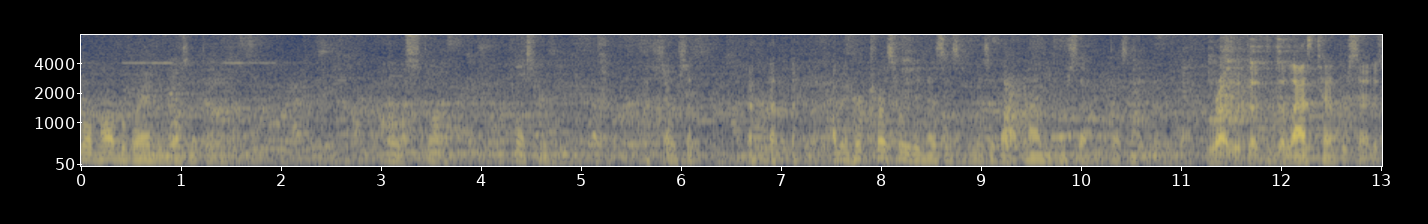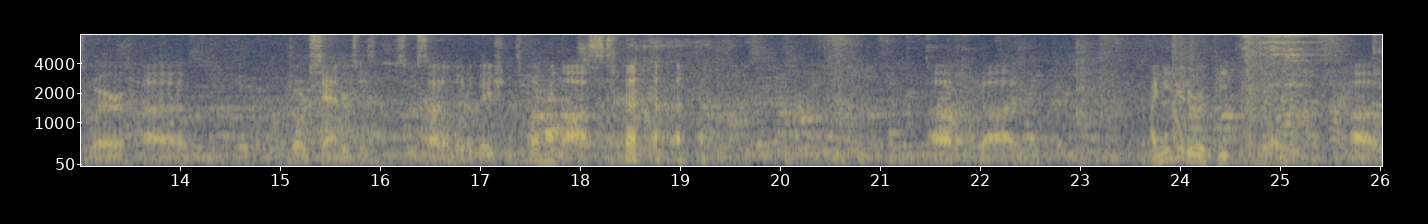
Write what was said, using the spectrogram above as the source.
Well, Barbara Brandon wasn't the most uh, trustworthy source of I mean, her trustworthiness is, was about 90%, but that's not enough. Right, with the, the last 10% is where uh, George Sanders' suicidal motivations might be lost. oh my god. I need you to repeat the story of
